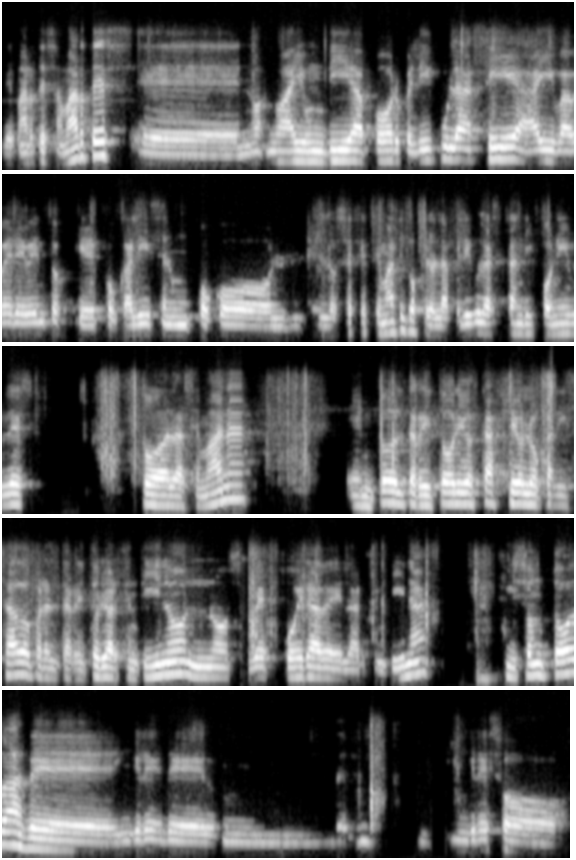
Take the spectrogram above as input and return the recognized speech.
de martes a martes. Eh, no, no, hay un día por película, sí, ahí va a haber eventos que focalicen un poco los ejes temáticos, pero las películas están disponibles toda la semana. En todo el territorio, está geolocalizado para el territorio argentino, no se ve fuera de la Argentina, y son todas de, ingreso,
